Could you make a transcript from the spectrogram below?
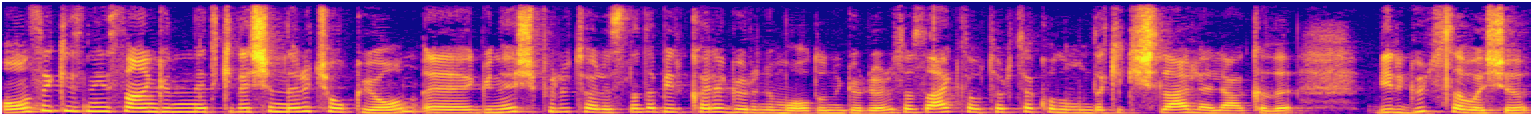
18 Nisan gününün etkileşimleri çok yoğun. Ee, Güneş Plüto arasında da bir kare görünüm olduğunu görüyoruz. Özellikle otorite konumundaki kişilerle alakalı bir güç savaşı,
